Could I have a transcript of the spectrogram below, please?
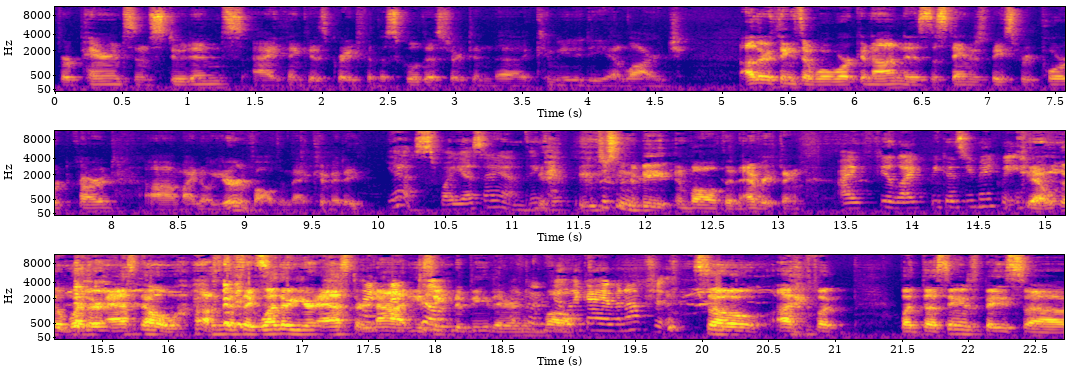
for parents and students, I think is great for the school district and the community at large. Other things that we're working on is the standards based report card. Um, I know you're involved in that committee. Yes, well, yes, I am. Thank you. You just need to be involved in everything. I feel like because you make me. Yeah, whether asked. Oh, I was going to say whether you're asked or I- not, I you seem to be there I and don't feel like I have an option. so, I, but but the standards based uh,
